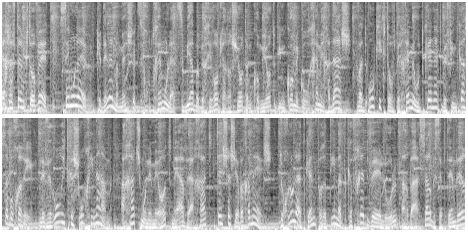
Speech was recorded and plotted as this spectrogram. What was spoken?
החלפתם כתובת? שימו לב, כדי לממש את זכותכם ולהצביע בבחירות לרשויות המקומיות במקום מגורכם מחדש, ודאו כי כתובתכם מעודכנת בפנקס הבוחרים. לבירור התקשרו חינם, 1-800-101-975. תוכלו לעדכן פרטים עד כ"ח באלול, 14 בספטמבר,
